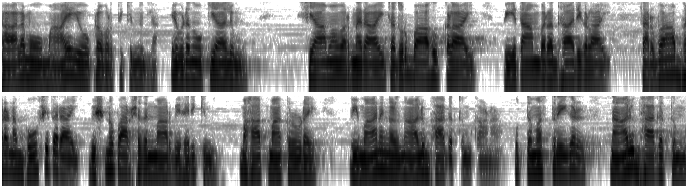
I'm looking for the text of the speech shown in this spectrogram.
കാലമോ മായയോ പ്രവർത്തിക്കുന്നില്ല. എവിടെ നോക്കിയാലും ശ്യാമവർണരായി ചതുർബാഹുക്കളായി പീതാംബരധാരികളായി സർവാഭരണഭൂഷിതരായി വിഷ്ണു പാർഷദന്മാർ വിഹരിക്കുന്നു. മഹാത്മാക്കളുടെ വിമാനങ്ങൾ നാലു ഭാഗത്തും കാണാം. ഉത്തമ സ്ത്രീകൾ നാലു ഭാഗത്തും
